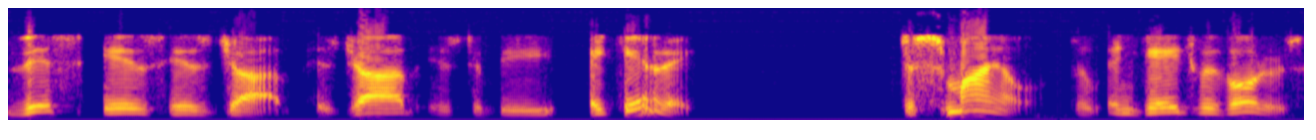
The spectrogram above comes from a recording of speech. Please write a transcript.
This is his job. His job is to be a candidate, to smile, to engage with voters.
